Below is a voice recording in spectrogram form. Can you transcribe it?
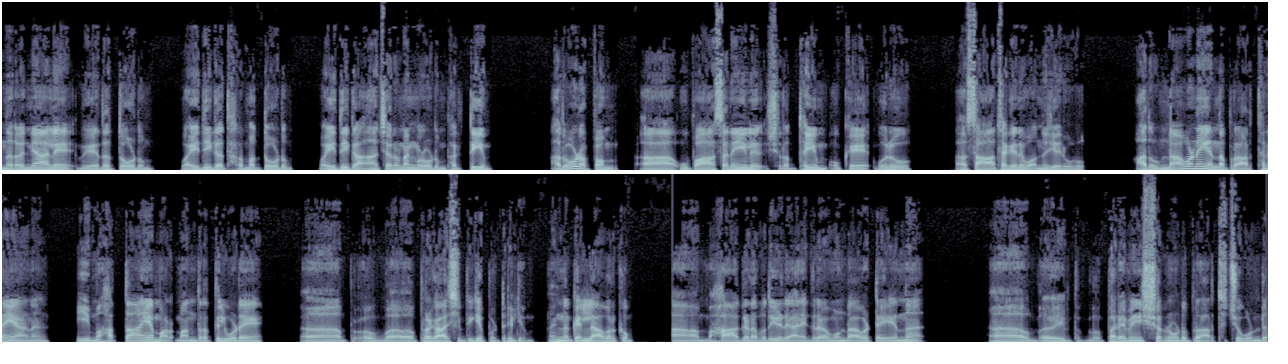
നിറഞ്ഞാലേ വേദത്തോടും വൈദിക ധർമ്മത്തോടും വൈദിക ആചരണങ്ങളോടും ഭക്തിയും അതോടൊപ്പം ഉപാസനയിൽ ശ്രദ്ധയും ഒക്കെ ഒരു സാധകന് വന്നു ചേരുള്ളൂ. അതുണ്ടാവണേ എന്ന പ്രാർത്ഥനയാണ് ഈ മഹത്തായ മന്ത്രത്തിലൂടെ പ്രകാശിപ്പിക്കപ്പെട്ടിരിക്കും. നിങ്ങൾക്ക് എല്ലാവർക്കും മഹാഗണപതിയുടെ അനുഗ്രഹം ഉണ്ടാവട്ടെ എന്ന് പരമേശ്വരനോട് പ്രാർത്ഥിച്ചുകൊണ്ട്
